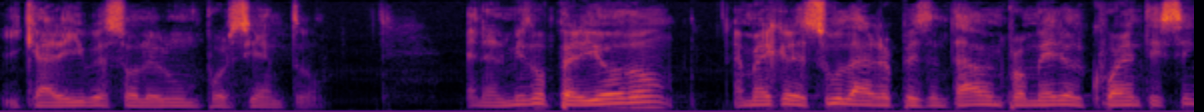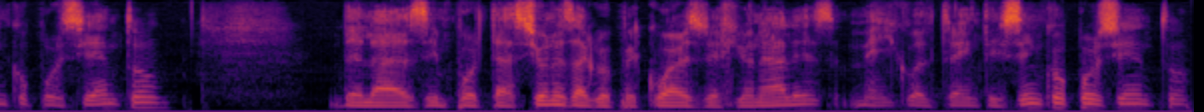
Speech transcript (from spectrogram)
y Caribe solo el 1%. En el mismo periodo, América del Sur ha representado en promedio el 45% de las importaciones agropecuarias regionales, México el 35%,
